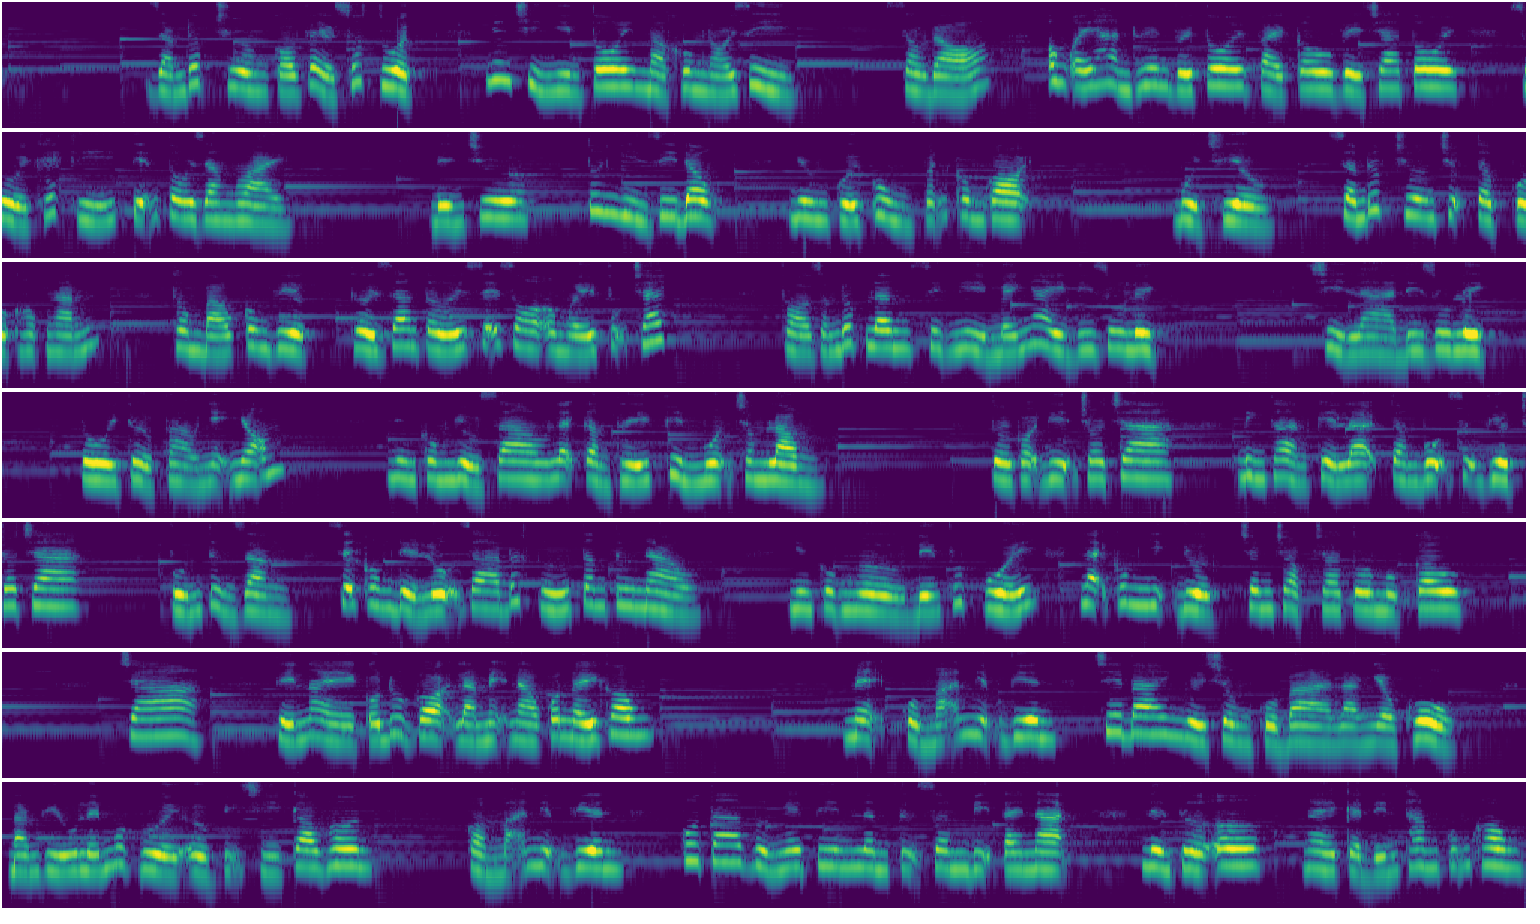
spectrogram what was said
Giám đốc trương có vẻ sốt ruột nhưng chỉ nhìn tôi mà không nói gì. Sau đó, ông ấy hàn huyên với tôi vài câu về cha tôi, rồi khách khí tiễn tôi ra ngoài. Đến trưa, tôi nhìn di động, nhưng cuối cùng vẫn không gọi. Buổi chiều, giám đốc trương triệu tập cuộc họp ngắn, thông báo công việc thời gian tới sẽ do ông ấy phụ trách. Phó giám đốc lâm xin nghỉ mấy ngày đi du lịch. Chỉ là đi du lịch, tôi thở phào nhẹ nhõm nhưng không hiểu sao lại cảm thấy phiền muộn trong lòng. Tôi gọi điện cho cha, bình thản kể lại toàn bộ sự việc cho cha, vốn tưởng rằng sẽ không để lộ ra bất cứ tâm tư nào. Nhưng không ngờ đến phút cuối lại không nhịn được châm chọc cha tôi một câu. Cha, thế này có được gọi là mẹ nào con ấy không? Mẹ của mãn niệm viên chê bai người chồng của bà là nghèo khổ bám víu lấy một người ở vị trí cao hơn. Còn mã niệm viên, cô ta vừa nghe tin lâm tự sâm bị tai nạn, liền thờ ơ, ngay cả đến thăm cũng không.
